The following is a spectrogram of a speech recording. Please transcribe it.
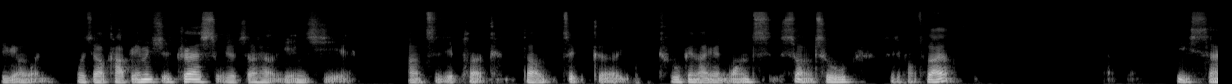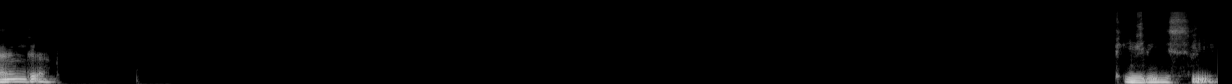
是原文，我只要 copy image dress，我就知道它有连接，然后直接 plug 到这个图片来源网址，送出，这就跑出来了。第三个。PVC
